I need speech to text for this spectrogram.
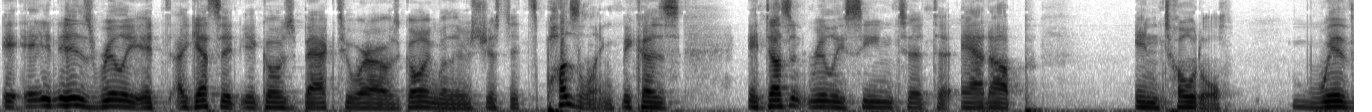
it, it is really, it, I guess it, it goes back to where I was going with it. It's just, it's puzzling because it doesn't really seem to, to add up in total with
